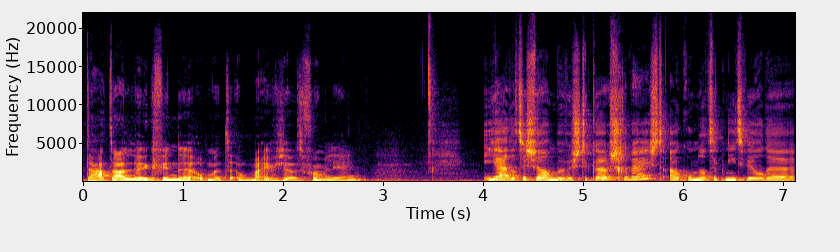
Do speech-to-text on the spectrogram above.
data leuk vinden, om het, om het maar even zo te formuleren? Ja, dat is wel een bewuste keus geweest. Ook omdat ik niet wilde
